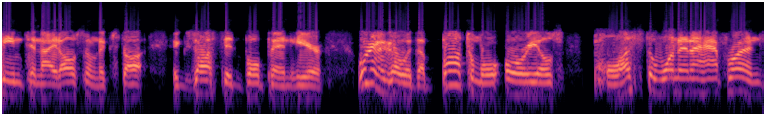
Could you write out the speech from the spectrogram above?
team tonight. Also, an exhausted bullpen here. We're going to go with the Baltimore Orioles plus the one and a half runs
